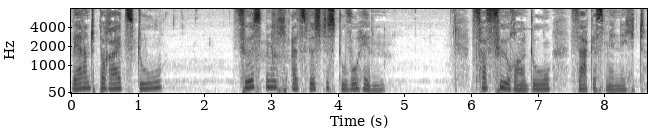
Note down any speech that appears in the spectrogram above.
während bereits du führst mich, als wüsstest du wohin. Verführer, du sag es mir nicht.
